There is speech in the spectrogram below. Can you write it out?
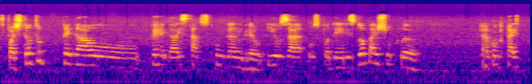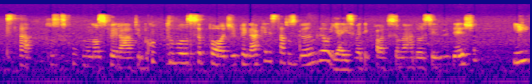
Você pode tanto pegar o pegar status com Gangrel e usar os poderes do baixo clã para comprar status com Nosferatu e Bruto, você pode pegar aquele status Gangrel, e aí você vai ter que falar com o seu narrador se ele deixa, e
